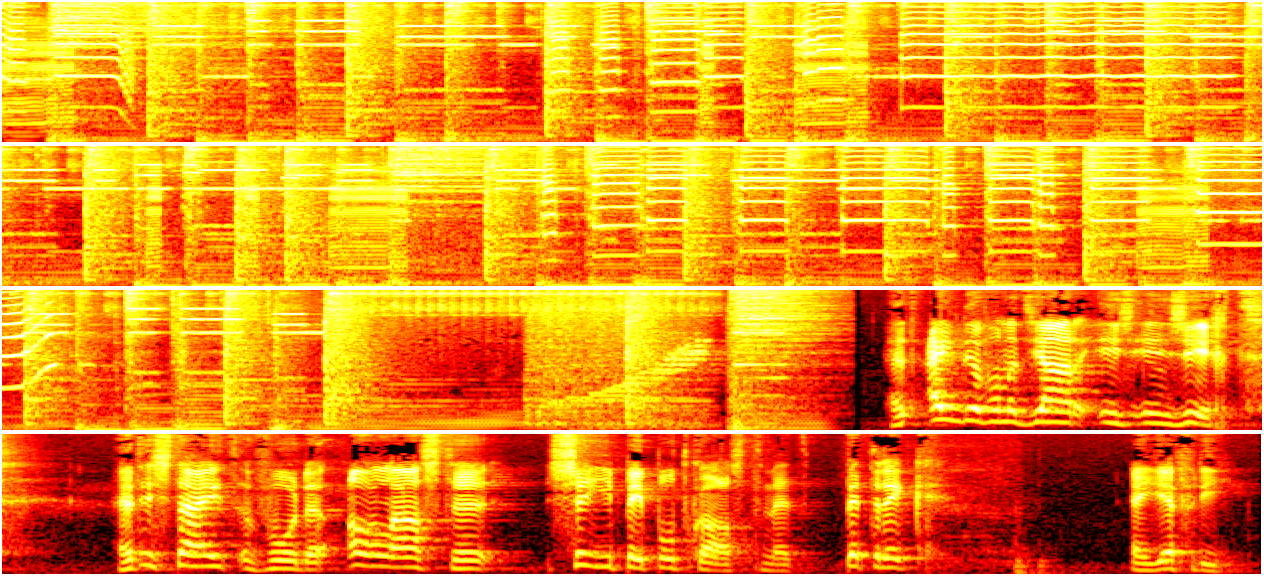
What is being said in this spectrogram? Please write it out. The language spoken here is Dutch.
Het einde van het jaar is in zicht. Het is tijd voor de allerlaatste CIP-podcast met Patrick en Jeffrey.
